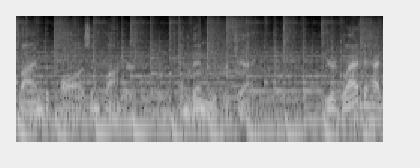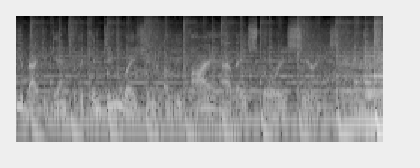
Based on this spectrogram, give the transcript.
time to pause and ponder, and then we project. We are glad to have you back again for the continuation of the I Have a Story series.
